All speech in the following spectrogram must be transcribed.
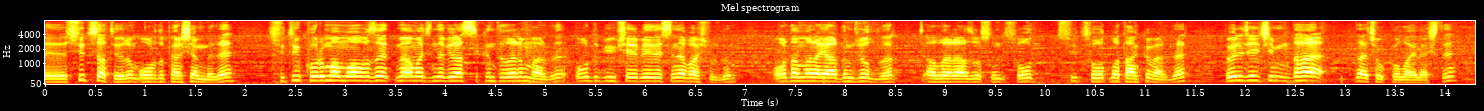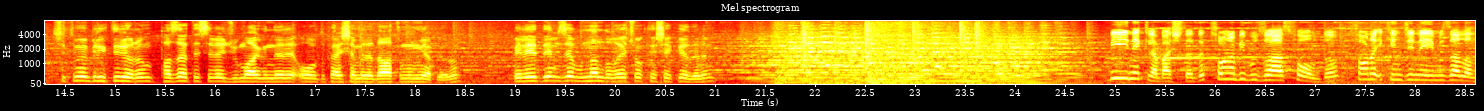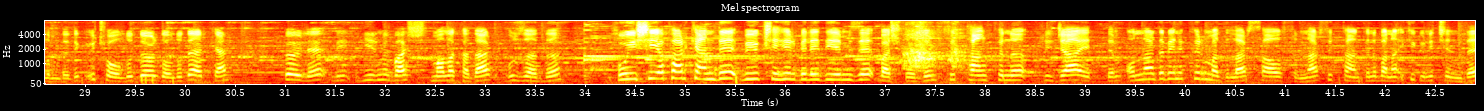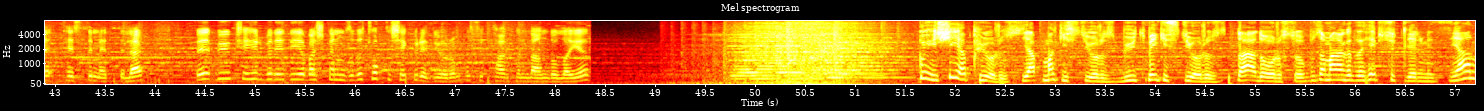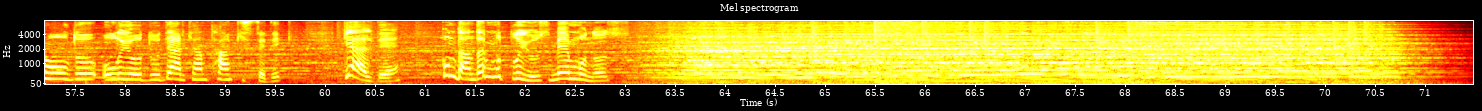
Ee, süt satıyorum Ordu Perşembe'de. Sütü koruma muhafaza etme amacında biraz sıkıntılarım vardı. Ordu Büyükşehir Belediyesi'ne başvurdum. Oradan bana yardımcı oldular. Allah razı olsun. Soğut, süt soğutma tankı verdiler. Böylece içim daha da çok kolaylaştı. Sütümü biriktiriyorum. Pazartesi ve cuma günleri Ordu Perşembe'de dağıtımımı yapıyorum. Belediyemize bundan dolayı çok teşekkür ederim. Bir inekle başladık. Sonra bir buzağısı oldu. Sonra ikinci ineğimizi alalım dedik. Üç oldu, dört oldu derken böyle bir 20 baş mala kadar uzadı. Bu işi yaparken de Büyükşehir Belediye'mize başvurdum. Süt tankını rica ettim. Onlar da beni kırmadılar sağ olsunlar. Süt tankını bana iki gün içinde teslim ettiler. Ve Büyükşehir Belediye Başkanımıza da çok teşekkür ediyorum bu süt tankından dolayı. Bu işi yapıyoruz, yapmak istiyoruz, büyütmek istiyoruz. Daha doğrusu bu zamana kadar hep sütlerimiz ziyan oldu, oluyordu derken tank istedik. Geldi. Bundan da mutluyuz, memnunuz.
